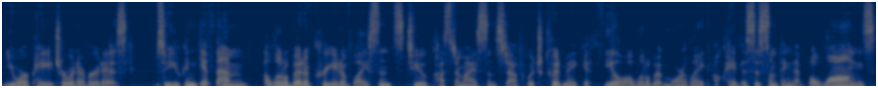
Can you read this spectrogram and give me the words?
your page or whatever it is. So you can give them a little bit of creative license to customize some stuff, which could make it feel a little bit more like, okay, this is something that belongs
